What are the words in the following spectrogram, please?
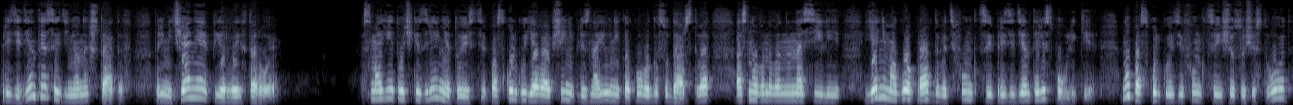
президента Соединенных Штатов. Примечания первое и второе. С моей точки зрения, то есть, поскольку я вообще не признаю никакого государства, основанного на насилии, я не могу оправдывать функции президента республики, но поскольку эти функции еще существуют,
